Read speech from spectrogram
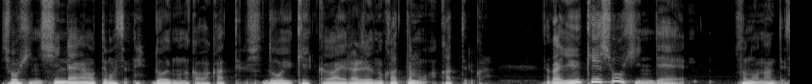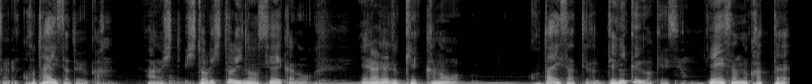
商品に信頼が乗ってますよね。どういうものか分かってるし、どういう結果が得られるのかっても分かってるから。だから有形商品で、その、なんていうんですかね、個体差というか、あの、一人一人の成果の得られる結果の個体差っていうのは出にくいわけですよ。A さんの買った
